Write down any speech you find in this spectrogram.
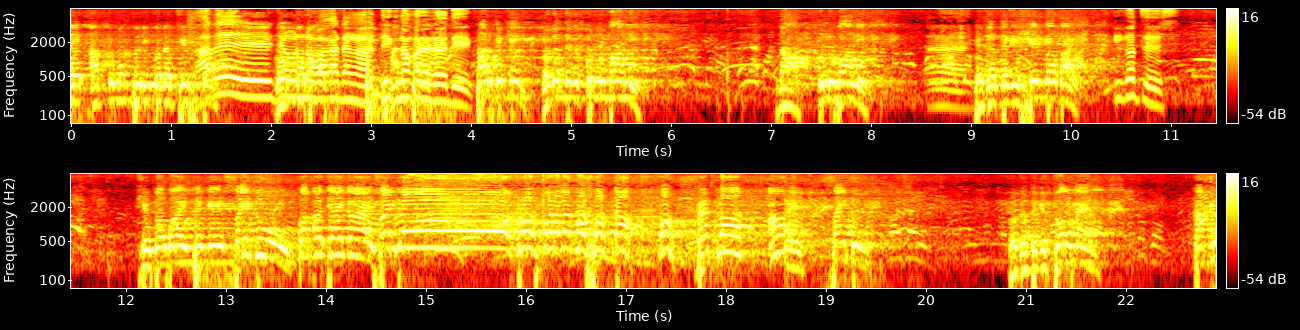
এ, আক্রমণ তৈরি করার চেষ্টা। আরে, যে অন্য বাগানডাঙ্গা, দিকনগরের ওই দিক। পারবে কি? ওখান থেকে কুল্লু বালি না কুল্লু বালি হ্যাঁ। এখান থেকে শেখ বাবাই। কি করছিস? বাবাই থেকে সাইডু ফাঁকা জায়গায় সাইডু! ক্রস করে লাগল শটটা। সাইডু। ওখান থেকে টলম্যান কাকে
